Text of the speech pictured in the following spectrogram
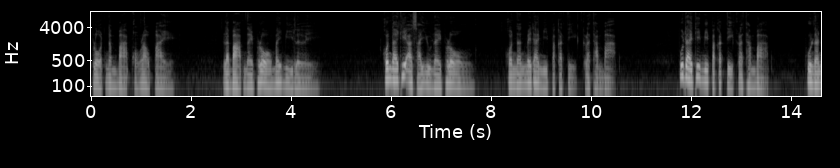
โปรดนำบาปของเราไป และบาปในพระองค์ไม่มีเลย คนใดที่อาศัยอยู่ในพระองค์ คนนั้นไม่ได้มีปกติกระทำบาป ผู้ใดที่มีปกติกระทำบาป ผู้นั้น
